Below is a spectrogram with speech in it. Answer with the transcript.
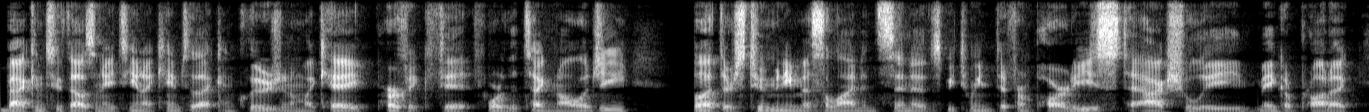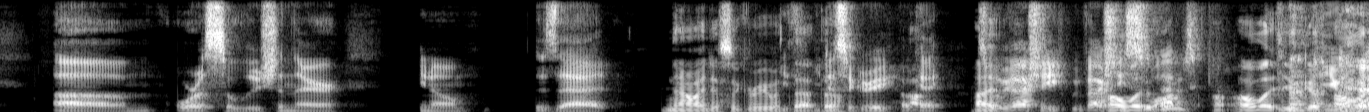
back in 2018 I came to that conclusion. I'm like, "Hey, perfect fit for the technology, but there's too many misaligned incentives between different parties to actually make a product um or a solution there." You know, is that Now I disagree with you, that you though. disagree? Okay. I- so we've actually we've I'll actually let, swapped I'll let you go. I'll let-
